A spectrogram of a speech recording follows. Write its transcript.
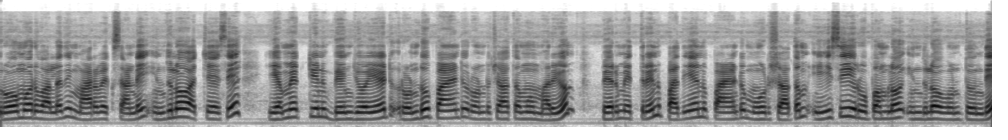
గ్రోమోర్ వాళ్ళది మార్వెక్స్ అండి. ఇందులో వచ్చేసి ఎమెక్టిన్ బెంజోయేట్ రెండు పాయింట్ రెండు శాతము మరియు పెర్మిత్రిన్ పదిహేను పాయింట్ మూడు శాతం ఈసీ రూపంలో ఇందులో ఉంటుంది.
